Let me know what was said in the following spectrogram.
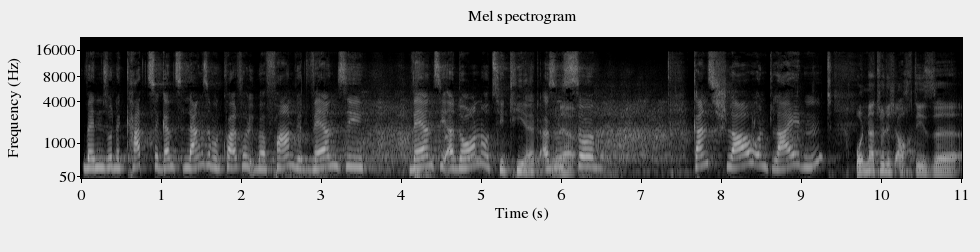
wenn so eine Katze ganz langsam und qualvoll überfahren wird, während sie, während sie Adorno zitiert. Also es ist so ganz schlau und leidend. Und natürlich auch diese,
